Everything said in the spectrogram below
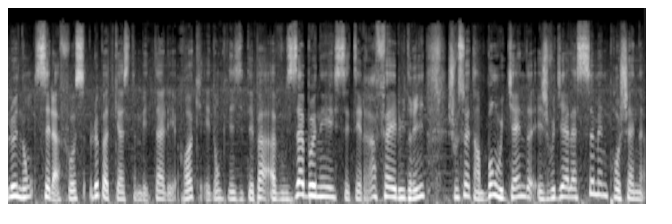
Le nom, c'est La Fosse, le podcast métal et rock. Et donc, n'hésitez pas à vous abonner. C'était Raphaël Udry. Je vous souhaite un bon week-end et je vous dis à la semaine prochaine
